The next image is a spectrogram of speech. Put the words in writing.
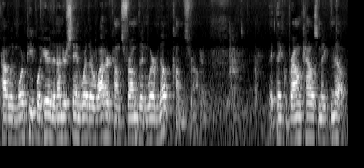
probably more people here that understand where their water comes from than where milk comes from. They think brown cows make milk,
